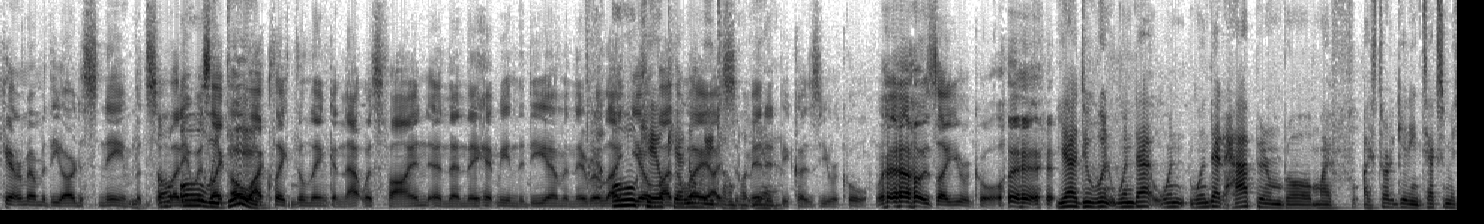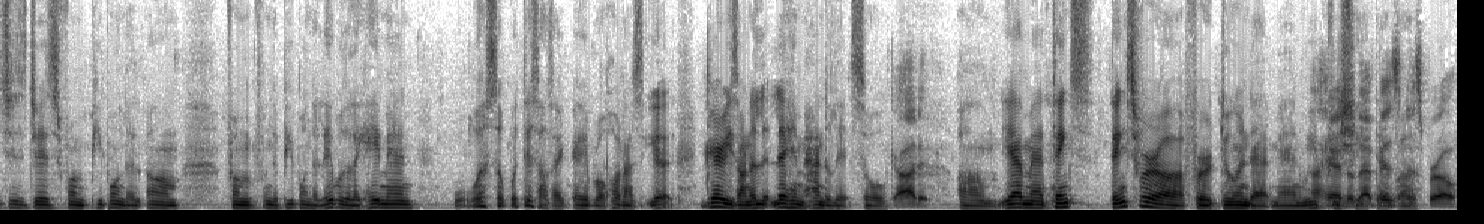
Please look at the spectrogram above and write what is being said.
can't remember the artist's name, but somebody oh, was we like, "Oh, I clicked the link and that was fine," and then they hit me in the DM and they were like, Oh, "Yo, by okay, the know way, I talking about, submitted yeah. because you were cool." I was like, "You were cool." Yeah, dude. When when that when when that happened, bro, my I started getting text messages from people in the um from from the people in the label. They're like, "Hey, man, what's up with this?" I was like, "Hey, bro, hold on. Yeah, Gary's on it. Let him handle it." So, Got it. um, yeah, man. Thanks thanks for uh for doing that, man. We I appreciate handle that bro. business, bro.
